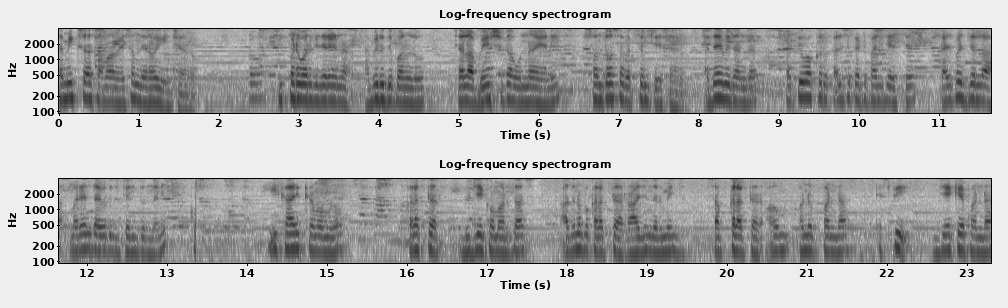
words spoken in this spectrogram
సమీక్షా సమావేశం నిర్వహించారు. ఇప్పటి వరకు జరిగిన అభివృద్ధి పనులు చాలా బేస్గా ఉన్నాయని సంతోషం వ్యక్తం చేశారు. అదేవిధంగా ప్రతి ఒక్కరూ కలిసికట్టి పనిచేస్తే గజపతి జిల్లా మరింత అభివృద్ధి చెందుతుందని ఈ కార్యక్రమంలో కలెక్టర్ విజయ్ కుమార్ దాస్ అదనపు collector Rajender Minz sub collector అం- పండా ఎస్పీ జేకే పండా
